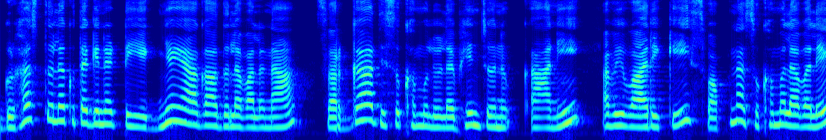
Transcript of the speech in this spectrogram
గృహస్థులకు తగినట్టి యజ్ఞయాగాదుల వలన స్వర్గాది సుఖములు లభించును. కానీ అవి వారికి స్వప్న సుఖముల వలె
